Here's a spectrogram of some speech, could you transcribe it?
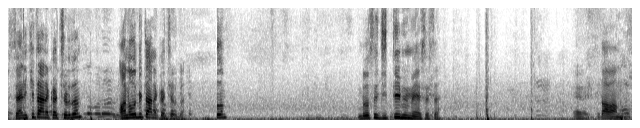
Sen iki tane kaçırdın. Anıl bir tane kaçırdı. Burası ciddi bir müessese. Evet. Tamamdır.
